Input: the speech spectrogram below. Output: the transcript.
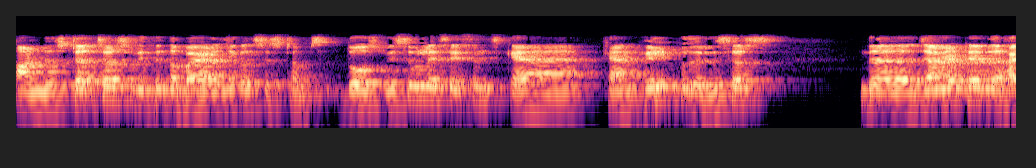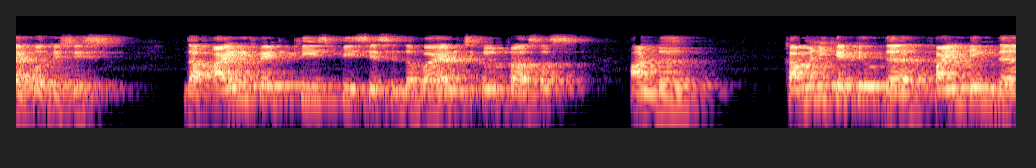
and structures within the biological systems. Those visualizations can, can help the research the generated the hypothesis. The identified key species in the biological process and communicative the finding the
